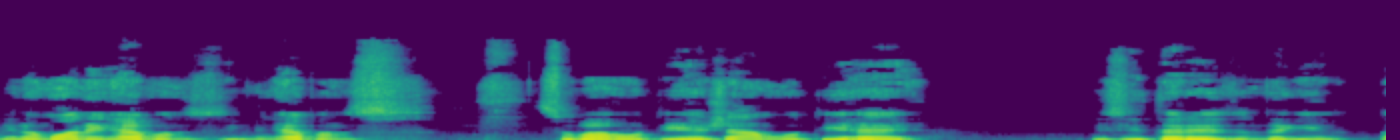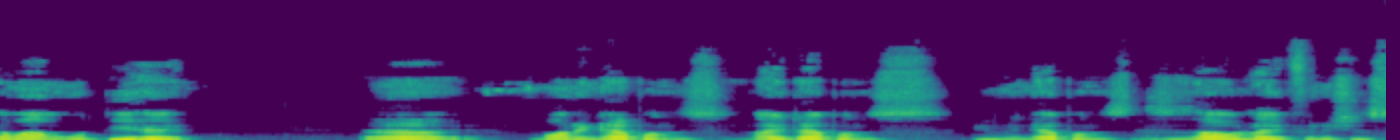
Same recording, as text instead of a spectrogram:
You know, morning happens, evening happens, सुबह होती है शाम होती है इसी तरह ज़िंदगी तमाम होती है मॉर्निंग हैपन्स नाइट हैपन्स evening happens this is how life finishes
